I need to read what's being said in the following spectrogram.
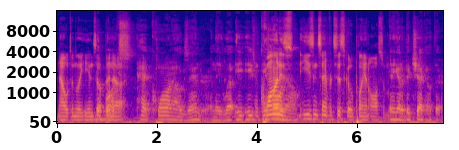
Now ultimately he ends The up in. Uh, had Kwon Alexander, and they let he, he's and Kwon gone is now, he's in San Francisco playing awesome. and he got a big check out there.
